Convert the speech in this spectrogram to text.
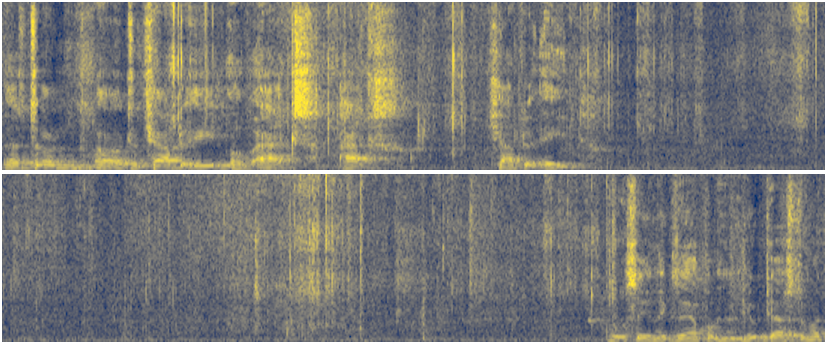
Let's turn uh, to chapter 8 of Acts. Acts chapter 8. We'll see an example in the New Testament.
